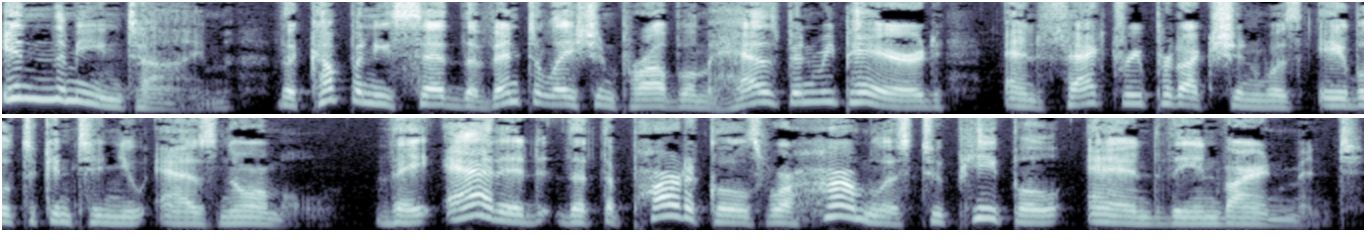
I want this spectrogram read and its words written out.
In the meantime, the company said the ventilation problem has been repaired and factory production was able to continue as normal. They added that the particles were harmless to people and the environment.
